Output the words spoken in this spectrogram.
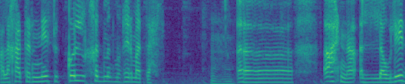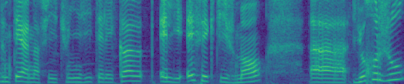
على خاطر الناس الكل خدمت من غير ما تحسب. آه إحنا الأولاد نتاعنا في تونيزي تيليكوم اللي افكتيفمون آه يخرجوا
